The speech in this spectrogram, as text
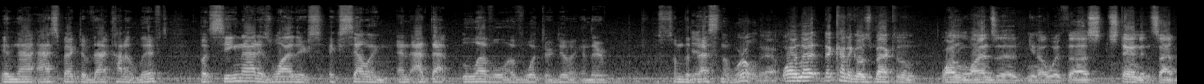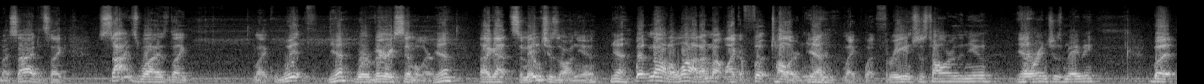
in that aspect of that kind of lift. But seeing that is why they're excelling and at that level of what they're doing, and they're some of the Yeah. best in the world. Yeah. Well, and that, that kind of goes back to the, along the lines of you know with us standing side by side. It's like size wise, like like width. Yeah. We're very similar. Yeah. I got some inches on you. Yeah. But not a lot. I'm not like a foot taller than you. Yeah. I'm like what three inches taller than you? Yeah. Four inches maybe. But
